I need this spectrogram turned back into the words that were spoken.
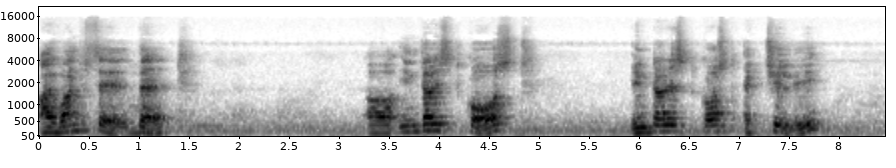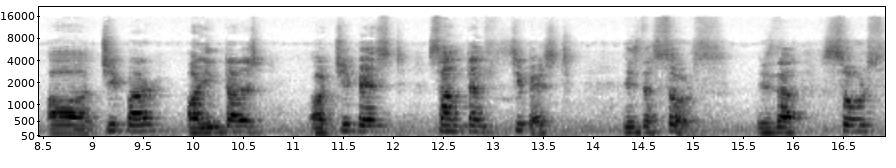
I want to say that uh, interest cost interest cost actually uh, cheaper or interest or cheapest sometimes cheapest is the source. Is the source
